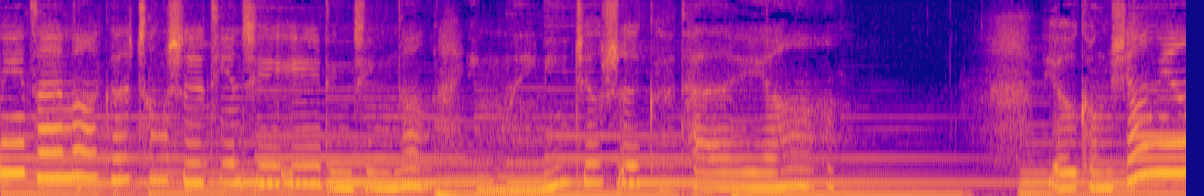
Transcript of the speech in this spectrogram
你在哪个城市？天气一定晴朗，因为你就是个太阳。有空想念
